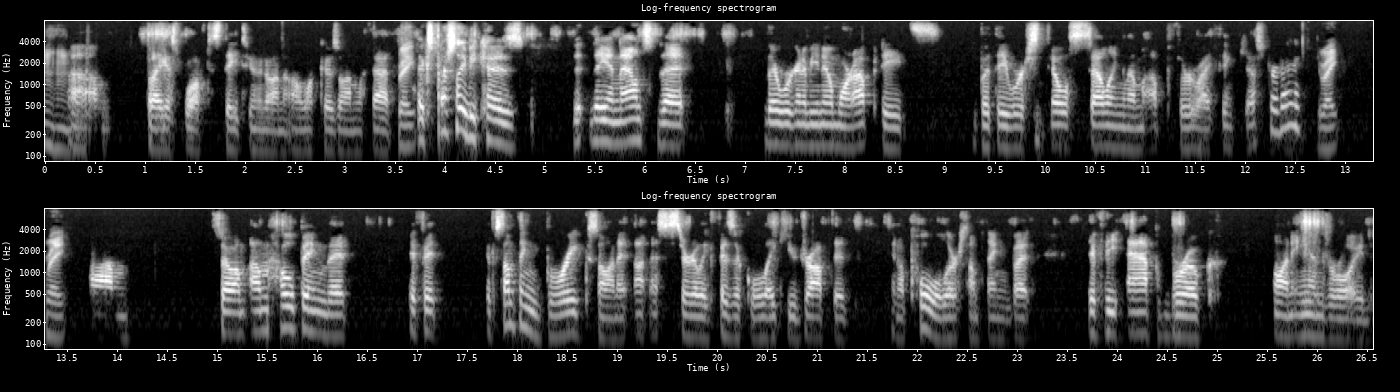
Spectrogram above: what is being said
hmm Um, but I guess we'll have to stay tuned on, on what goes on with that. Right. Especially because th- they announced that there were going to be no more updates, but they were still selling them up through, I think, yesterday. right, right. Um, so I'm, I'm hoping that if it if something breaks on it, not necessarily physical, like you dropped it in a pool or something, but if the app broke on Android,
